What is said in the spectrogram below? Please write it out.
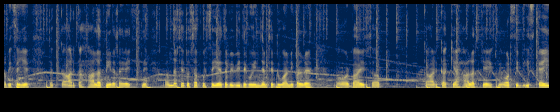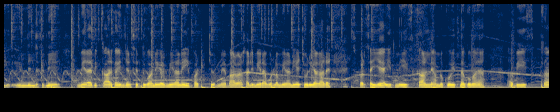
अभी सही है तो कार का हालत नहीं रखा है इसने। अंदर से तो सब कुछ सही है, तभी भी देखो इंजन से धुआँ निकल रहा है। और भाई साहब, कार का क्या हालत किया है इसने। और सिर्फ़ इसका ही इंजन जैसे नहीं मेरा भी कार का इंजन से धुआँ निकल मेरा नहीं, पर मैं बार बार खाली मेरा बोल रहा हूँ, मेरा नहीं है, चोरी का कार है। इस पर सही है, इतनी इस कार ने हम लोग को इतना घुमाया। अभी इसका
